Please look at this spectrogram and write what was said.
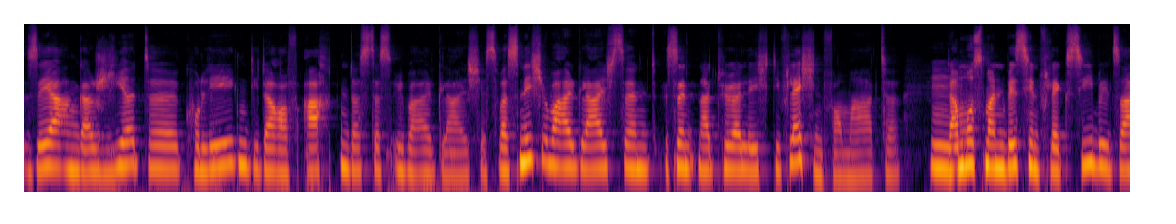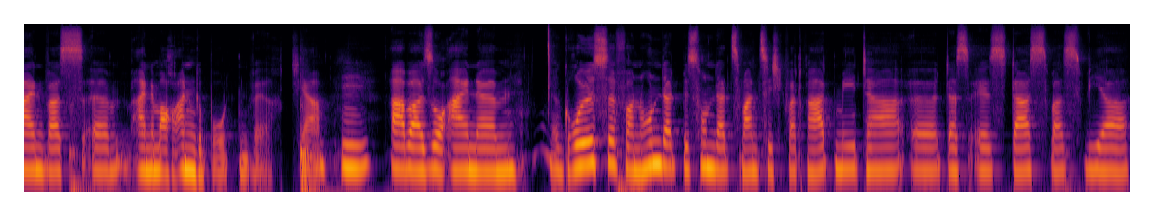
sehr engagierte Kollegen, die darauf achten, dass das überall gleich ist. Was nicht überall gleich sind, sind natürlich die Flächenformate. Mhm. Da muss man ein bisschen flexibel sein, was ähm, einem auch angeboten wird. Ja? Mhm. Aber so eine Größe von 100 bis 120 Quadratmeter. Äh, das ist das, was wir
